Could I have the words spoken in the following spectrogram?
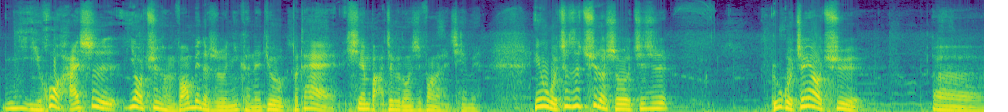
你以后还是要去很方便的时候，你可能就不太先把这个东西放在很前面。因为我这次去的时候，其实如果真要去，呃，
